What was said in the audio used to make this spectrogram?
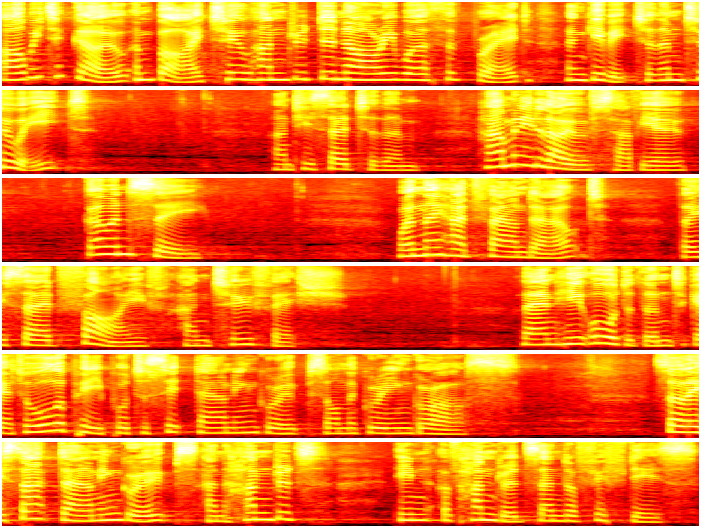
Are we to go and buy 200 denarii worth of bread and give it to them to eat? And he said to them, How many loaves have you? Go and see. When they had found out, they said, Five and two fish. Then he ordered them to get all the people to sit down in groups on the green grass. So they sat down in groups and hundreds in, of hundreds and of fifties.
